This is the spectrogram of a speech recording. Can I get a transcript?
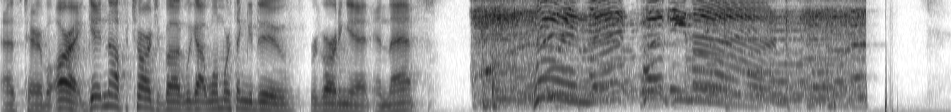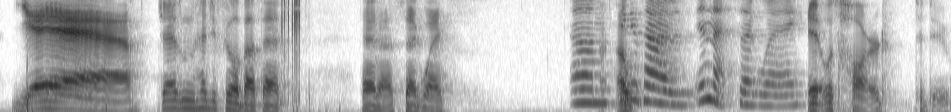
That's terrible. All right, getting off of Charge Bug, we got one more thing to do regarding it, and that's Yeah, Jazmin, how'd you feel about that that uh, segue? Um, oh. seeing as how I was in that segue, It was hard to do.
